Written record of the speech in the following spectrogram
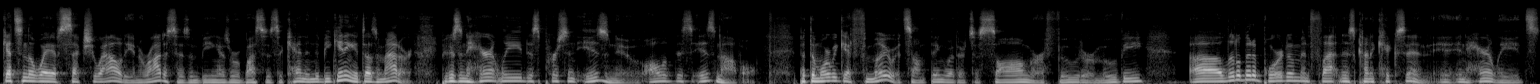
gets in the way of sexuality and eroticism being as robust as it can. In the beginning, it doesn't matter because inherently this person is new. All of this is novel. But the more we get familiar with something, whether it's a song or a food or a movie, a little bit of boredom and flatness kind of kicks in inherently. It's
